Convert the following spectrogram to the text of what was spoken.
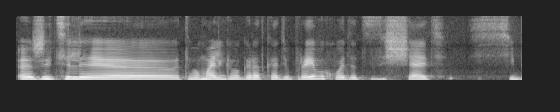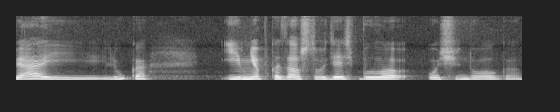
жители этого маленького городка Дюпрей выходят защищать себя и Люка. И мне показалось, что вот здесь было очень долго.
